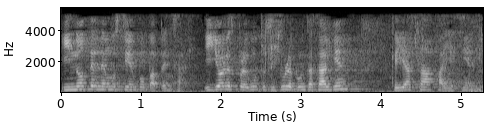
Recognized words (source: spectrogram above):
Y no tenemos tiempo para pensar. Y yo les pregunto, si tú le preguntas a alguien que ya está falleciendo,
